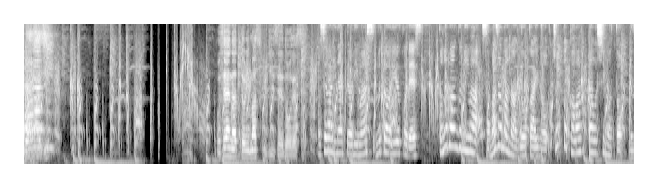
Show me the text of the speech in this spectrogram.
ラジ。お世話になっております藤井聖堂です。お世話になっております武藤優子です。この番組は様々な業界のちょっと変わったお仕事珍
